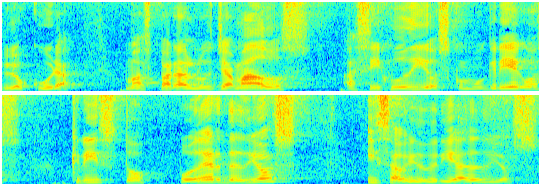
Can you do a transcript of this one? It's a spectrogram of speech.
locura, mas para los llamados, así judíos como griegos, Cristo, poder de Dios y sabiduría de Dios.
